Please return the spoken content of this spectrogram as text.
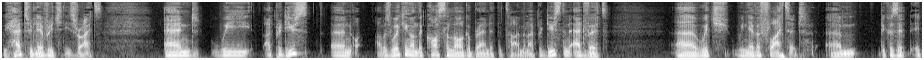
we had to leverage these rights. And we, I produced an. I was working on the Castle Lager brand at the time, and I produced an advert, uh, which we never flighted, um, because it, it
